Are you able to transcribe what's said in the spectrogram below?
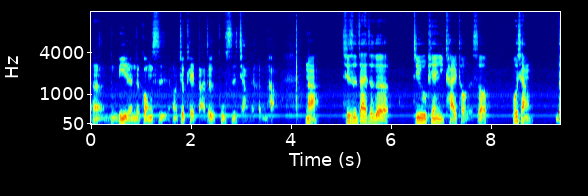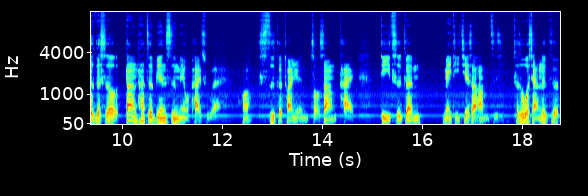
呃，努力人的公式哦，就可以把这个故事讲得很好。那其实，在这个纪录片一开头的时候，我想那个时候，当然他这边是没有拍出来哦。四个团员走上台，第一次跟媒体介绍他们自己。可是，我想那个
